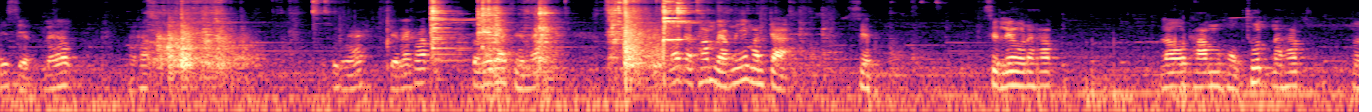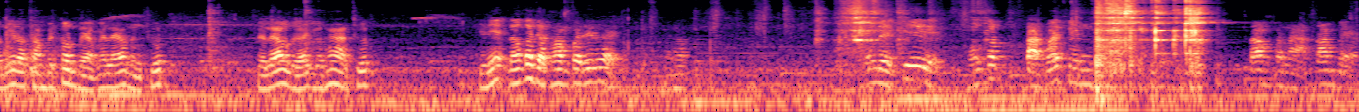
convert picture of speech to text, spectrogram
นี้เสร็จแล้วนะครับถึงนะเสร็จแล้วครับ ตัวนี้ได้เสร็จแล้วเราจะทำแบบนี้มันจะเสร็จเสร็จเร็วนะครับ เราทำหกชุดนะครับ ตัวนี้เราทำเป็นต้นแบบไว้แล้วหนึ่งชุด เสร็จแล้วเหลืออยู่ห้าชุด ทีนี้เราก็จะทำไปเรื่อยๆนะครับแล้วเหล็กที่ผมก็ตัดไว้เป็นตามขนาดตามแบบ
